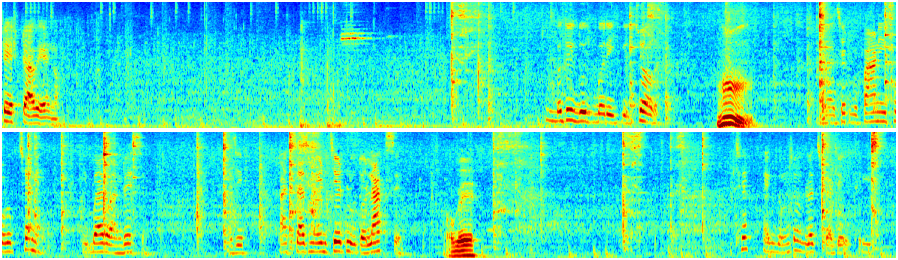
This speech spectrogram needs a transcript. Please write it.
ટેસ્ટ આવે એનો. બધું દૂધ બરી ગયું. જો હવે. હમ. જેટલું પાણી થોડુંક છે ને એ બારવાનું રહેશે. હજી પાંચ સાત મિનિટ જેટલું તો લાગશે. હવે? છે? એકદમ જો લચકા જેવું થઈ ગયું.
